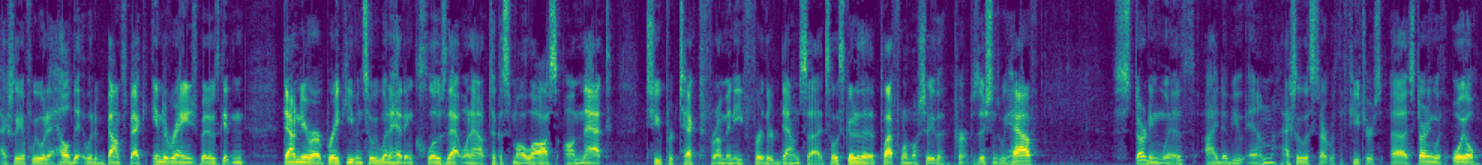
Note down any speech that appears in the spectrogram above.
Actually, if we would have held it, it would have bounced back into range, but it was getting down near our break even, so we went ahead and closed that one out, took a small loss on that to protect from any further downside. So let's go to the platform. I'll show you the current positions we have. Starting with IWM. Actually, let's start with the futures. Uh, starting with oil.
